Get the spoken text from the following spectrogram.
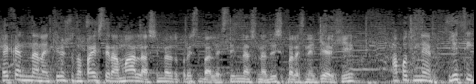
έκανε την ανακοίνωση ότι θα πάει στη Ραμάλα σήμερα το πρωί στην Παλαιστίνη να συναντήσει την Παλαιστινιακή Αρχή από την ΕΡΤ. Γιατί;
